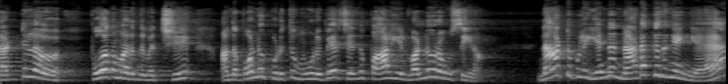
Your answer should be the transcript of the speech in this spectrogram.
லட்டுல போத மருந்து வச்சு அந்த பொண்ணு கொடுத்து மூணு பேர் சேர்ந்து பாலியல் வல்லுறவு செய்யறான் நாட்டுக்குள்ள என்ன நடக்குதுங்க இங்க?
